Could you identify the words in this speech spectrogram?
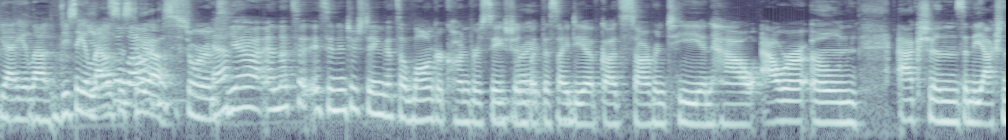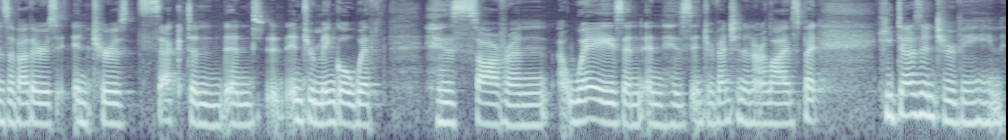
Yeah, he allowed. Did you say he allows Yes, the allow storm? the storms. Yeah. Yeah. and that's a, it's an interesting. That's a longer conversation, Right. but this idea of God's sovereignty and how our own actions and the actions of others intersect and and intermingle with His sovereign ways and and His intervention in our lives. But He does intervene,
